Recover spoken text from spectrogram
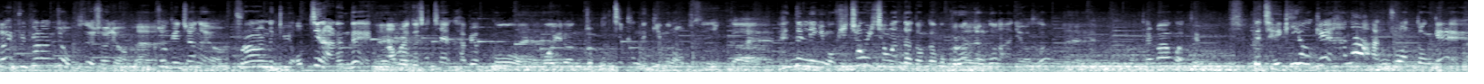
아니 불편한 점 없어요 전혀. 네. 전 괜찮아요. 불안한 느낌이 없진 않은데 네. 아무래도 차체가 가볍고 네. 뭐 이런 좀 묵직한 느낌은 없으니까 네. 핸들링이 뭐 휘청휘청한다던가 뭐 그런 네. 정도는 아니어서 네. 할만한 것 같아요. 근데 제 기억에 하나 안 좋았던 게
